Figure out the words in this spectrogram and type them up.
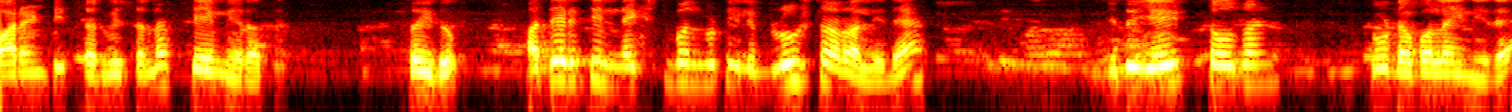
ವಾರಂಟಿ ಸರ್ವಿಸ್ ಎಲ್ಲ ಸೇಮ್ ಇರುತ್ತೆ. ಸೊ ಇದು ಅದೇ ರೀತಿ ನೆಕ್ಸ್ಟ್ ಬಂದ್ಬಿಟ್ಟು ಇಲ್ಲಿ ಬ್ಲೂ ಸ್ಟಾರ್ ಅಲ್ಲಿ ಇದೆ ಇದು eight thousand two double nine ಇದೆ.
